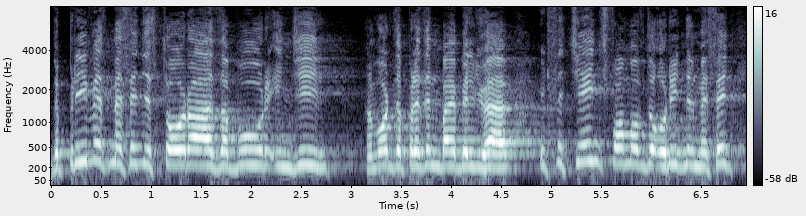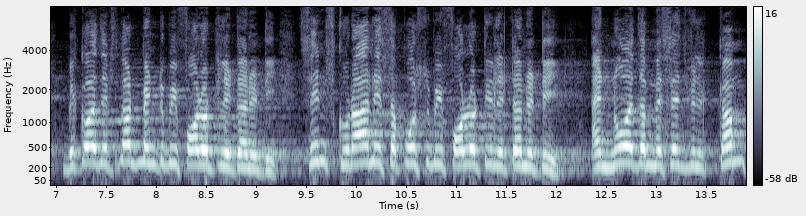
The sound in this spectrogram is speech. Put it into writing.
The previous message is Torah, Zabur, Injil, and what the present Bible you have, it's a changed form of the original message because it's not meant to be followed till eternity. Since Quran is supposed to be followed till eternity, and no other message will come,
